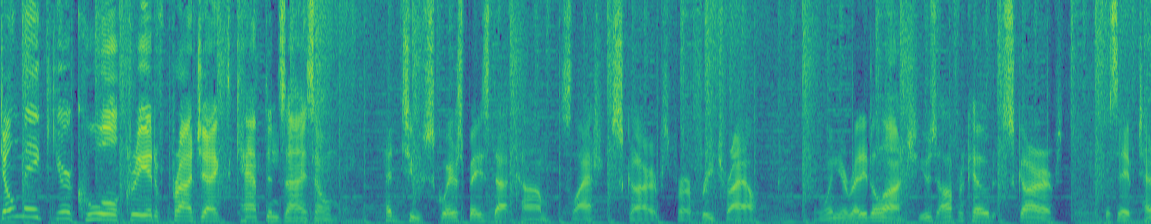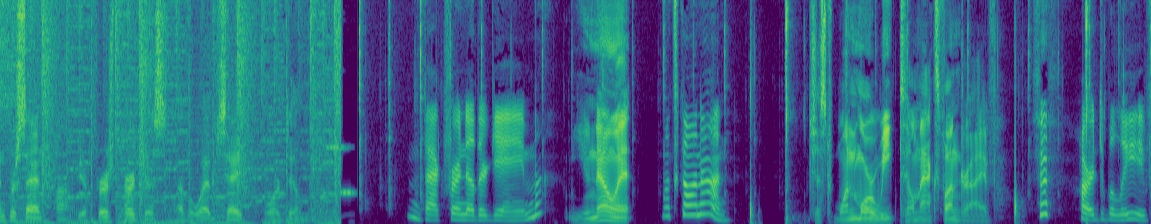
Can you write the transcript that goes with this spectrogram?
Don't make your cool creative project captain's eyes only. Head to squarespace.com slash scarves for a free trial. And when you're ready to launch, use offer code SCARVES to save 10% off your first purchase of a website or domain. Back for another game. You know it. What's going on? Just one more week till Max Fun Drive. Hard to believe.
